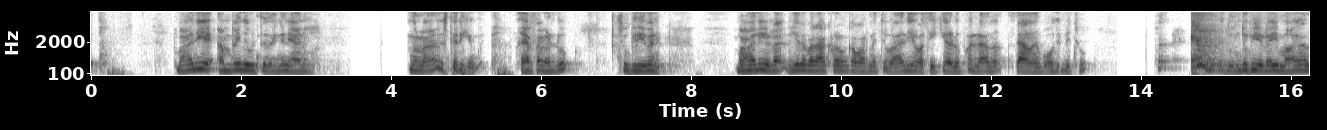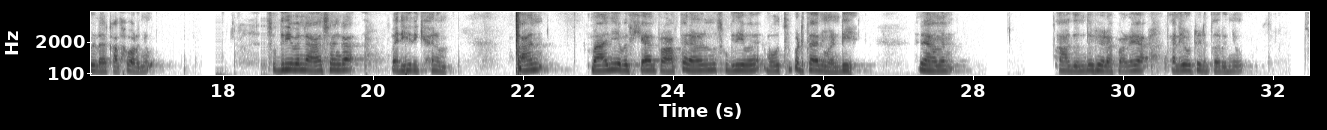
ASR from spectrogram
ബാലിയെ അമ്പെയ്ത് വിട്ടത് എങ്ങനെയാണ് എന്നുള്ളതാണ് വിസ്തരിക്കുന്നത്. നേരത്തെ കണ്ടു സുഗ്രീവൻ ബാലിയുടെ വീരപരാക്രമമൊക്കെ വർണിച്ച് ബാലിയെ വധിക്കുക എളുപ്പമല്ല എന്ന് രാമനെ ബോധിപ്പിച്ചു. ദുന്ദുഭിയുടെയും മായാവിയുടെ കഥ പറഞ്ഞു. സുഗ്രീവന്റെ ആശങ്ക പരിഹരിക്കാനും താൻ ബാലിയെ വധിക്കാൻ പ്രാപ്തനാണെന്ന് സുഗ്രീവ് ബോധ്യപ്പെടുത്താനും വേണ്ടി രാമൻ ആ ദുന്ദുഭിയുടെ പഴയ തലയൊട്ടെടുത്തെറിഞ്ഞു.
